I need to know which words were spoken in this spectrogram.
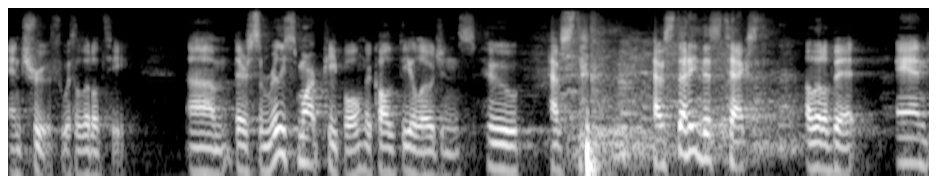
and truth with a little t. Um, there's some really smart people, they're called theologians, who have, st- have studied this text a little bit, and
